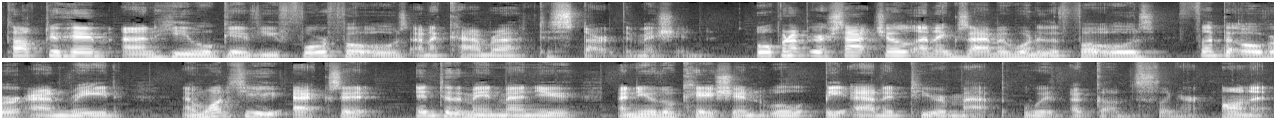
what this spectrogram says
Talk to him and he will give you four photos and a camera to start the mission. Open up your satchel and examine one of the photos, flip it over and read, and once you exit into the main menu, a new location will be added to your map with a gunslinger on it.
